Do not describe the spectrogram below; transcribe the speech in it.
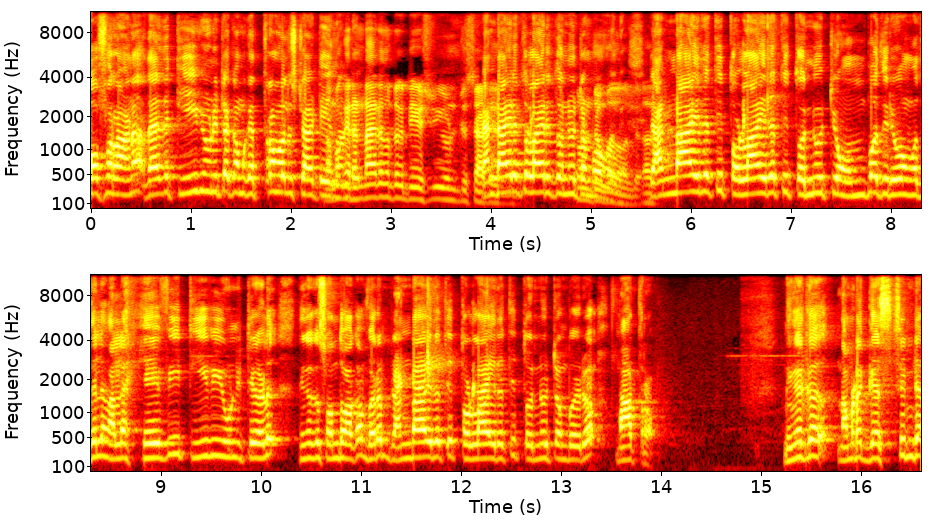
ഓഫറാണ്. അതായത് ടി വി യൂണിറ്റ് ഒക്കെ നമുക്ക് എത്ര മുതൽ സ്റ്റാർട്ട് ചെയ്യുന്നത് രണ്ടായിരത്തി തൊള്ളായിരത്തി തൊണ്ണൂറ്റൊമ്പത് രണ്ടായിരത്തി തൊള്ളായിരത്തി തൊണ്ണൂറ്റി ഒമ്പത് രൂപ മുതൽ നല്ല ഹെവി ടി വി യൂണിറ്റുകൾ നിങ്ങൾക്ക് സ്വന്തമാക്കാം. വെറും രണ്ടായിരത്തി തൊള്ളായിരത്തി തൊണ്ണൂറ്റൊമ്പത് രൂപ മാത്രം. നിങ്ങൾക്ക് നമ്മുടെ ഗസ്റ്റിന്റെ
